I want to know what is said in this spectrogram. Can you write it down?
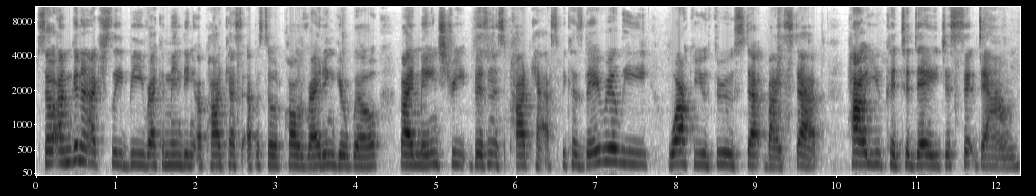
So I'm going to actually be recommending a podcast episode called Writing Your Will by Main Street Business Podcast because they really walk you through step by step how you could today just sit down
